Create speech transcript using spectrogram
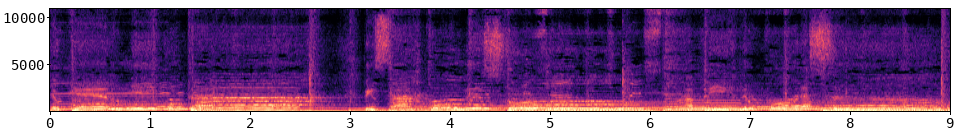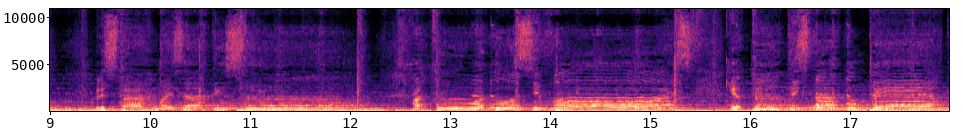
eu quero me encontrar, pensar como estou, abrir meu coração, prestar mais atenção a tua doce voz, que é tanto está tão perto.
